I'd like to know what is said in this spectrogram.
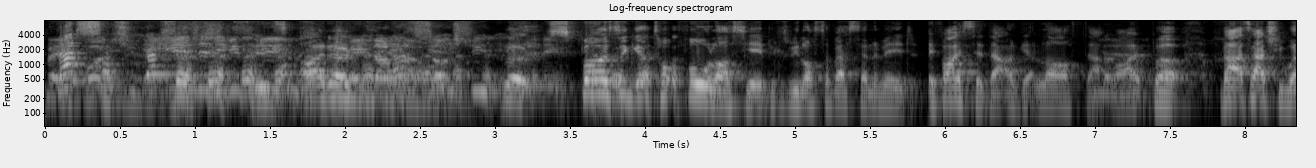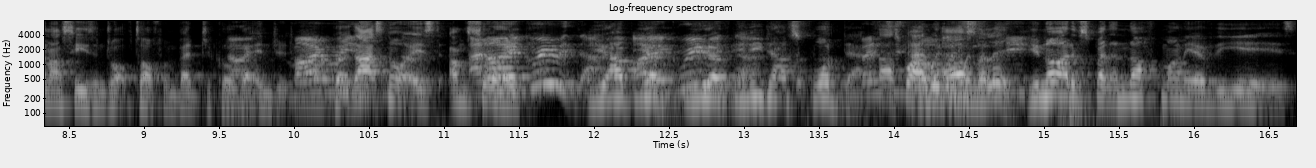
That's such that's Yeah. excuse. I don't. He's That's up so there. stupid. Look, Spurs didn't get top four last year because we lost our best centre mid. If I I said that, I'd get laughed at, right? But that's actually when our season dropped off when Bentancur got injured. But that's not. It's, I'm And. I agree with that. You have. You, I have, agree you, have, with you that. need to have squad depth. But That's why we didn't win the league. United have spent enough money over the years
